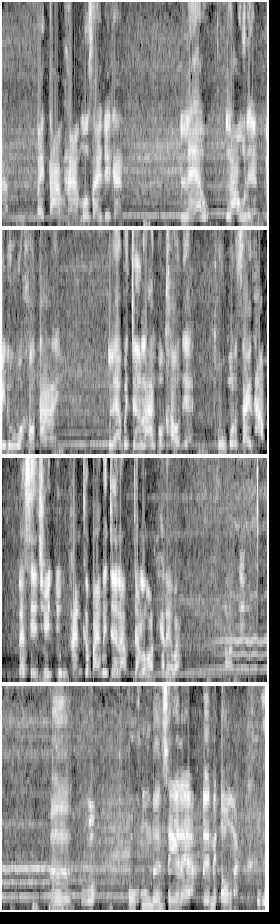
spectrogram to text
ครับ ไปตามหาโมอไซค์ด้วยกัน แล้วเราเนี่ยไม่รู้ว่าเขาตาย แล้วไปเจอร่างของเขาเนี่ย ถูกมอเตอร์ไซค์ทับ และเสียชีวิตอยู่หันกลับไปไม่เจอแล้วจะหลอนแค่ไหนวะตอนนี้เออกูกูคงเดินเซเลยอะ เดินไม่ตรงอะโอ้โห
